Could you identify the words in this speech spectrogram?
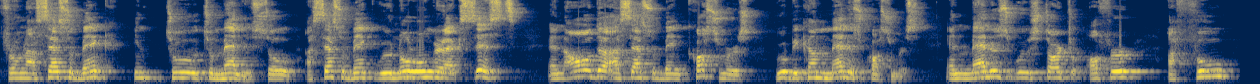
from Acesso Bank into to Méliuz. So Acesso Bank will no longer exist and all the Acesso Bank customers will become Méliuz customers. And Méliuz will start to offer a full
